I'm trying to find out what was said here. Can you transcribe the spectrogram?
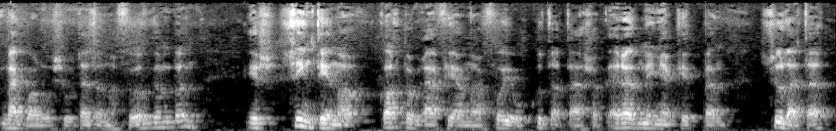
megvalósult ezen a földgömbön, és szintén a kartográfiánál folyó kutatások eredményeképpen született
